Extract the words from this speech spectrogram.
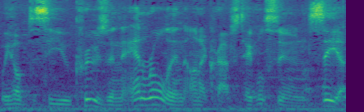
we hope to see you cruising and rolling on a craps table soon. See ya.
